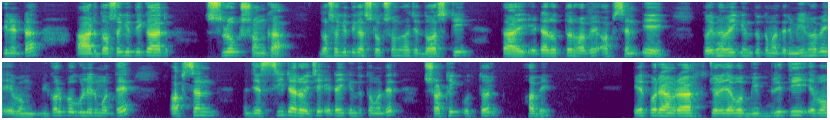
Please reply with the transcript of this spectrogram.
তিনেরটা। আর দশগীতিকার শ্লোক সংখ্যা দশগীতিকার শ্লোক সংখ্যা হচ্ছে দশটি, তাই এটার উত্তর হবে অপশন এ। তো এইভাবেই কিন্তু তোমাদের মিল হবে এবং বিকল্পগুলির মধ্যে অপশন যে সিটা রয়েছে, এটাই কিন্তু তোমাদের সঠিক উত্তর হবে। এরপরে আমরা চলে যাব বিবৃতি এবং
